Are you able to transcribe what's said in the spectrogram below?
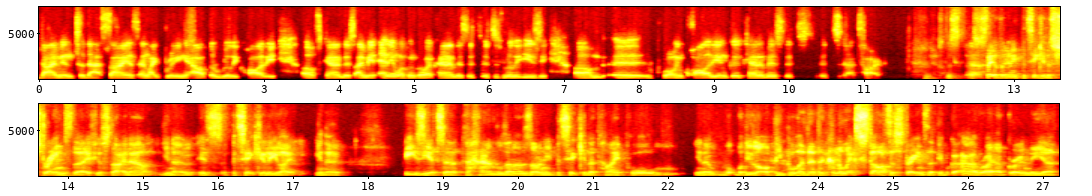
dive into that science and like bringing out the really quality of cannabis. I mean anyone can grow at cannabis it's, it's really easy. Um uh, growing quality and good cannabis it's it's that's hard. Just yeah. say, are there any particular strains that, if you're starting out, you know, is particularly like, you know, easier to, to handle than others or any particular type or you know what, what do a lot of people and they're, they're, kind of like starter strains that people go ah right i've grown the uh,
